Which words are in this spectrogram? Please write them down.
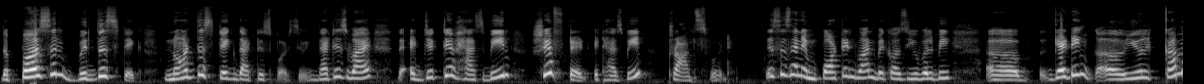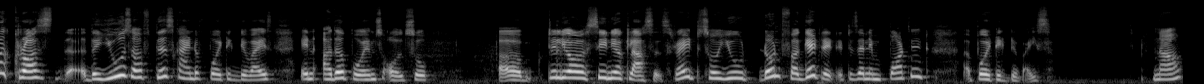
the person with the stick, not the stick that is pursuing. That is why the adjective has been shifted, it has been transferred. This is an important one because you will be uh, getting, uh, you'll come across the, use of this kind of poetic device in other poems also uh, till your senior classes, right? So you don't forget it. It is an important uh, poetic device. Now,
